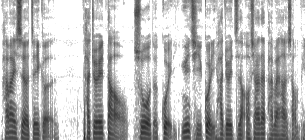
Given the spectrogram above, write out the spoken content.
拍卖室的这个他就会到所有的柜里，因为其实柜里他就会知道哦，现在在拍卖他的商品，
